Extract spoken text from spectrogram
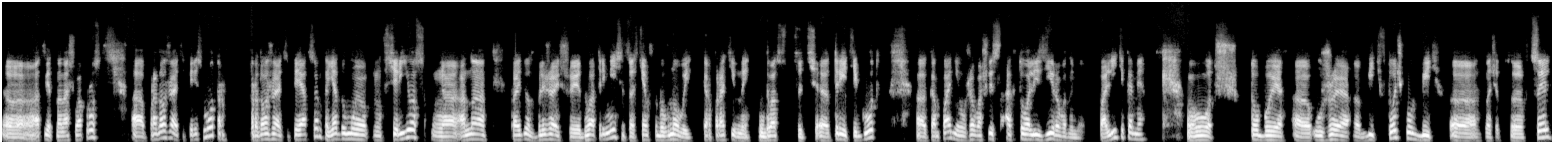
ответ на наш вопрос, продолжается пересмотр продолжается переоценка. Я думаю, всерьез э, она пройдет в ближайшие 2-3 месяца с тем, чтобы в новый корпоративный 23 год э, компании уже вошли с актуализированными политиками, вот, чтобы э, уже бить в точку, бить значит, в цель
